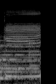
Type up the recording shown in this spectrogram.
девочки.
